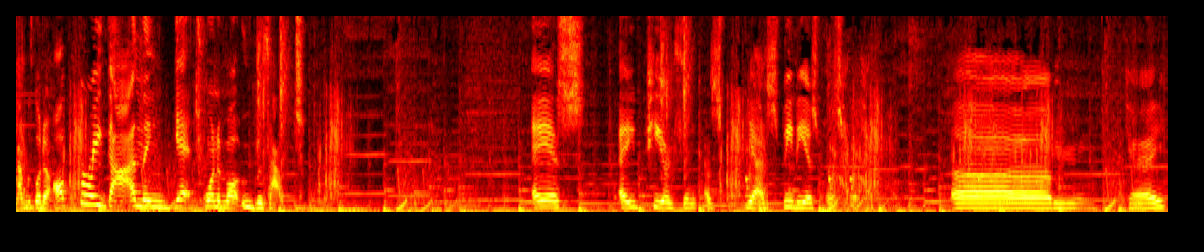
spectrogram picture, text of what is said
Now we've got to upgrade that and then get one of our Ubers out. ASAP, I think. As, yeah, as speedy as possible. Um, okay.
